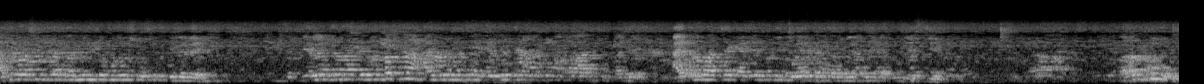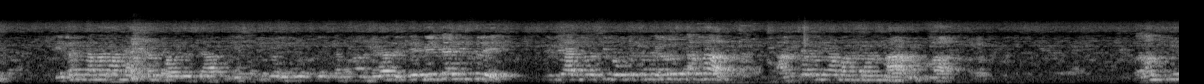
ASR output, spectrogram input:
आदिवासींच्या जमिनीचं म्हणून शोषण केलेलं तर तेलंगणा ते म्हणतात ना हैदराबादच्या गॅजेट म्हणजे हैदराबादच्या गॅजेटमध्ये गोळ्या परंतु तेलंगणाला आंध्र प्रदेशात एस त्यांना मिळाले. ते बेचाळीस रे. तिथे आदिवासी लोक त्यांना विरोध करतात. आमच्या माणसांना हा परंतु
